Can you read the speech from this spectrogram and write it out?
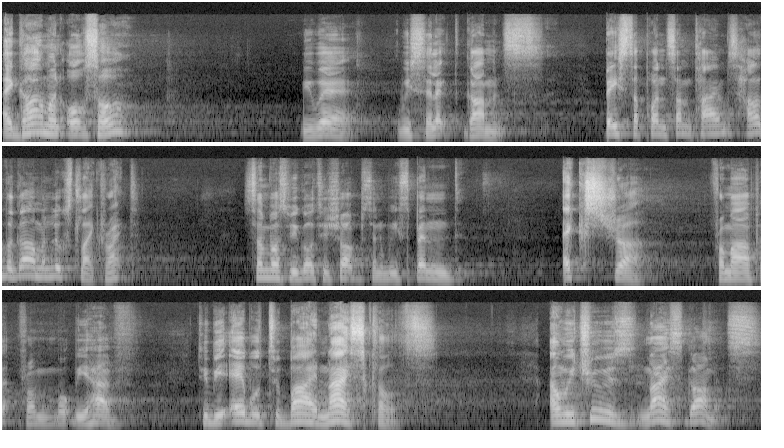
A garment also, we wear, we select garments based upon sometimes how the garment looks like, right? Some of us, we go to shops and we spend extra from, our, from what we have to be able to buy nice clothes. And we choose nice garments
